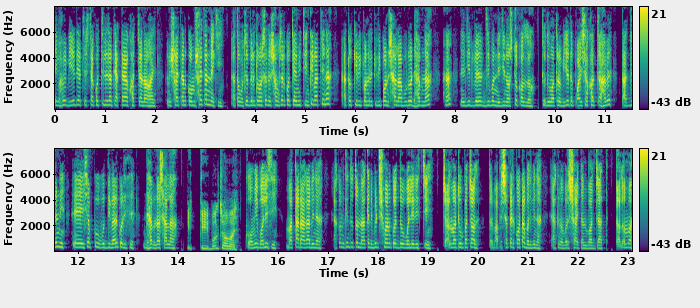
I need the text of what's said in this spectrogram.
এইভাবে বিয়ে দেওয়ার চেষ্টা করছিলে যাতে এক টাকা খরচা না হয়। তুমি শয়তান কম শয়তান নাকি? এত বছর ধরে তোমার সাথে সংসার করছি আমি চিনতে পারছি না। এত কৃপণের কৃপণ শালা বুড়ো ঢ্যাবনা হ্যাঁ? নিজের জীবন নিজে নষ্ট করল। শুধুমাত্র বিয়েতে পয়সা খরচা হবে তার জন্য এইসব কুবুদ্ধি বার করেছে। ঢ্যাবনা শালা। কি বলছো আমায়? কমই বলিসি মাথা রাগাবি না। এখন কিন্তু তোর নাকের বিট সমান করে দেবো বলে দিচ্ছি। চল মা টুম্পা চল। তোর বাপের সাথে কথা বলবি না। এক নম্বর শয়তান বজ্জাত। চলো মা।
